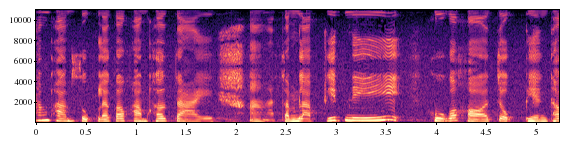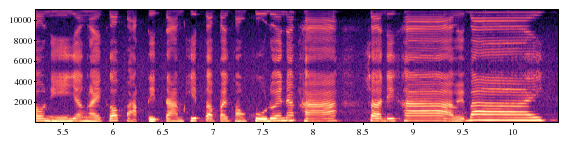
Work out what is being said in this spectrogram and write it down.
ทั้งความสุขและก็ความเข้าใจ อ่าสำหรับคลิปนี้ครูก็ขอจบเพียงเท่านี้ ยังไงก็ฝากติดตามคลิปต่อไปของครูด้วยนะคะ สวัสดีค่ะ บ๊ายบาย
